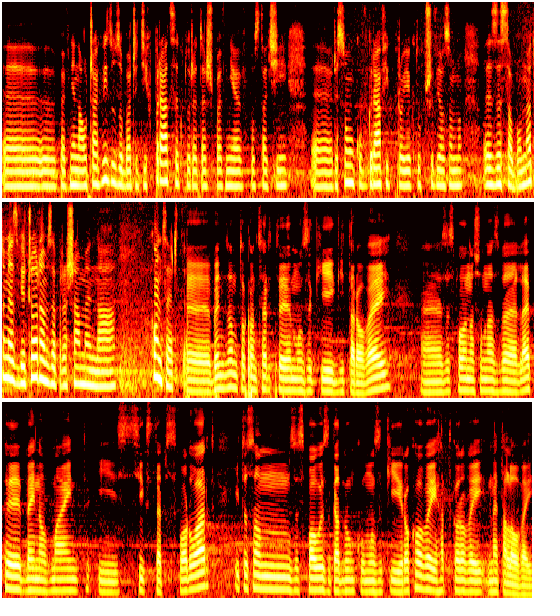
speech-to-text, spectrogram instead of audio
e, pewnie na oczach widzów, zobaczyć ich prace, które też pewnie w postaci rysunków, grafik, projektów przywiozą ze sobą. Natomiast wieczorem zapraszamy na koncerty. Będą to koncerty muzyki gitarowej. E, Zespoły noszą nazwę Lepy, Bane of Mind i Six Steps Forward i to są zespoły z gatunku muzyki rockowej, hardkorowej, metalowej.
